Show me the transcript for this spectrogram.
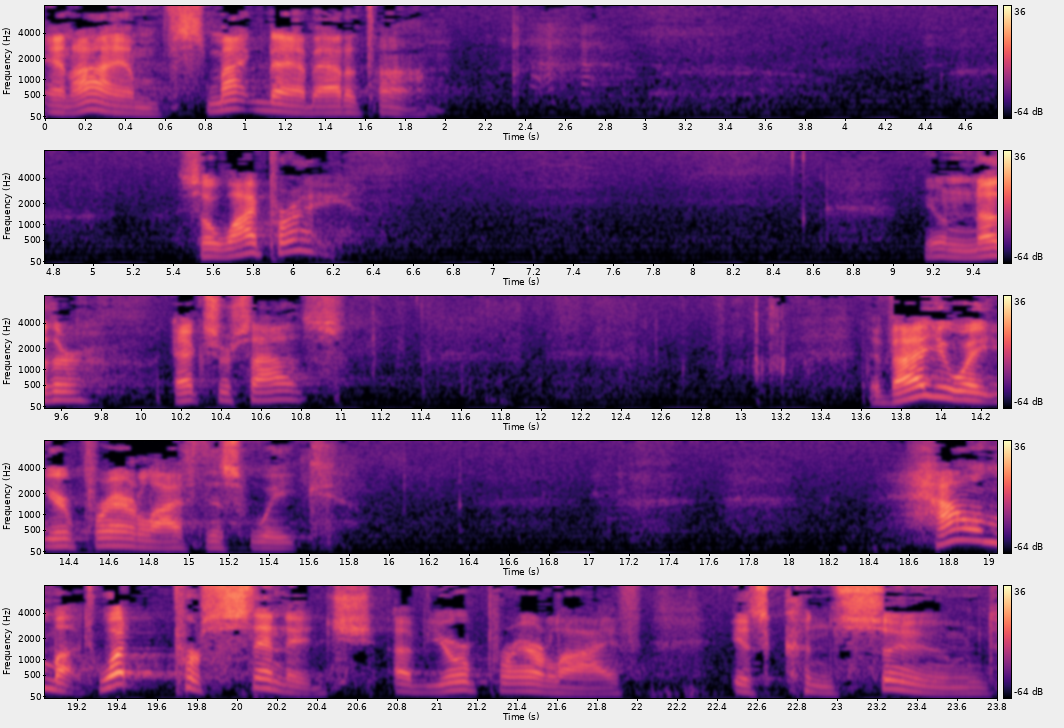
and I am smack dab out of time. So why pray? You know, another exercise? Evaluate your prayer life this week. How much, what percentage of your prayer life is consumed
